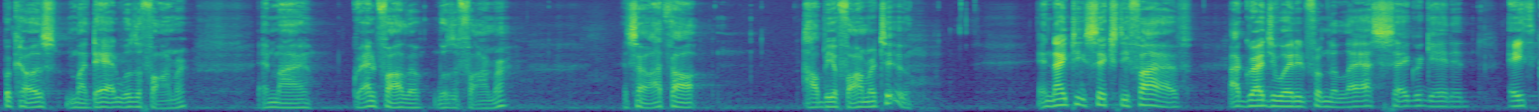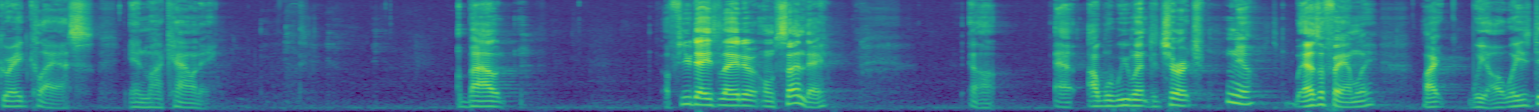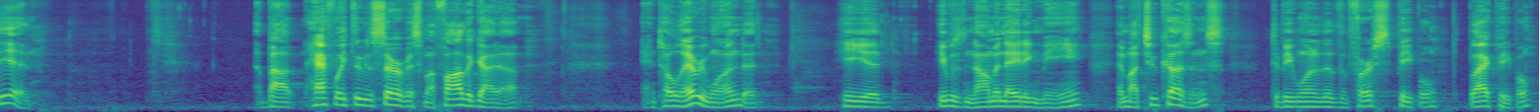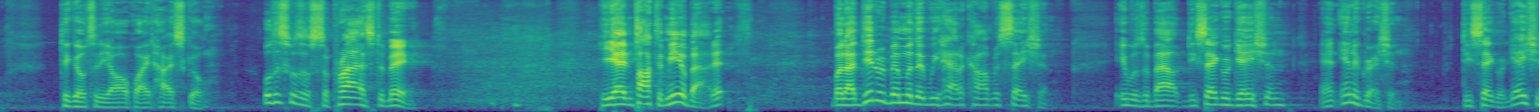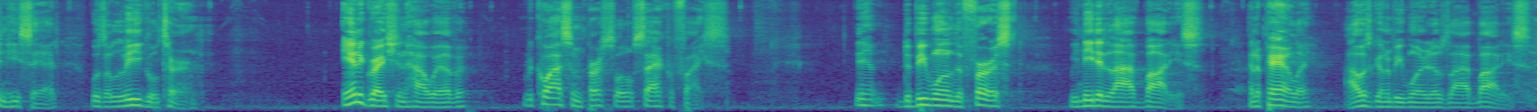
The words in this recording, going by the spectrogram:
because my dad was a farmer and my grandfather was a farmer. And so I thought, I'll be a farmer too. In 1965, I graduated from the last segregated eighth grade class in my county. About a few days later on Sunday, uh, at, I, we went to church, you know, as a family, like we always did. About halfway through the service, my father got up and told everyone that he had he was nominating me and my two cousins to be one of the, the first people, black people, to go to the all-white high school. Well, this was a surprise to me. he hadn't talked to me about it. But I did remember that we had a conversation. It was about desegregation and integration. Desegregation, he said, was a legal term. Integration, however, requires some personal sacrifice. You know, to be one of the first, we needed live bodies. And apparently, I was going to be one of those live bodies.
